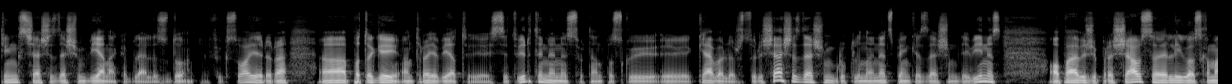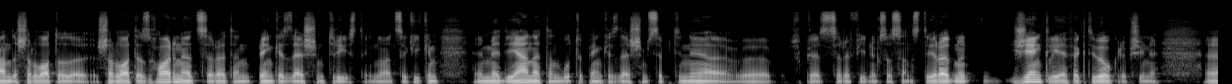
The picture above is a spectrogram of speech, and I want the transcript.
Kings 61,2 fiksuoja ir yra uh, patogiai antroje vietoje įsitvirtinę, nes jau ten paskui uh, Cavaliers turi 60, Brooklyno Nets 59, o pavyzdžiui, prašiausia lygos komanda Charlotte, Charlotte's Hornets yra ten 53, tai, nu, atsakykime, mediana ten būtų 57, e, kas yra Phoenix'o Suns. Tai yra nu, ženkliai efektyviau krepšinį e,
